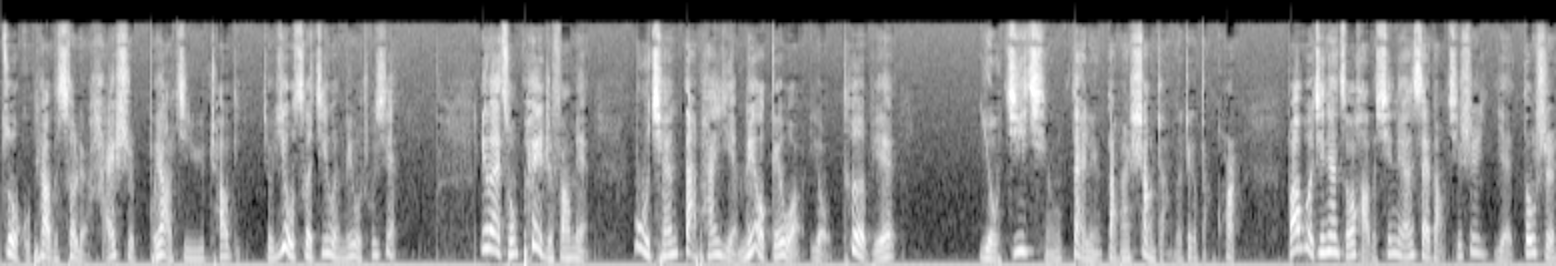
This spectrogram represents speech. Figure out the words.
做股票的策略还是不要急于抄底，就右侧机会没有出现。另外，从配置方面，目前大盘也没有给我有特别有激情带领大盘上涨的这个板块，包括今天走好的新能源赛道，其实也都是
